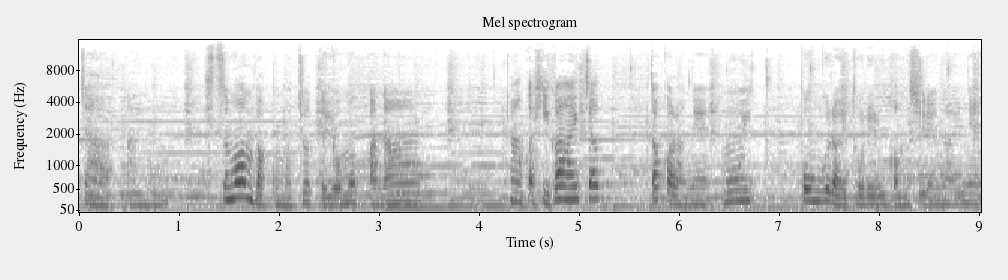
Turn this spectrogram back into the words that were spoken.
じゃああの質問箱もちょっと読もうかな。なんか日が空いちゃったからねもう1本ぐらい取れるかもしれないね。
